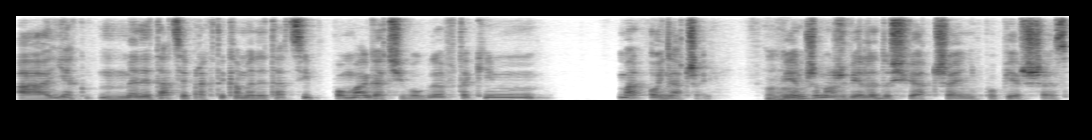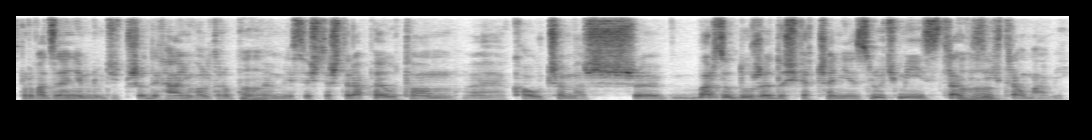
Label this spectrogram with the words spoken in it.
A jak medytacja, praktyka medytacji pomaga Ci w ogóle w takim... O inaczej. Wiem, że masz wiele doświadczeń, po pierwsze z prowadzeniem ludzi przy oddychaniu holotropowym, jesteś też terapeutą, e, coachem, masz e, bardzo duże doświadczenie z ludźmi, z, tra- z ich traumami.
